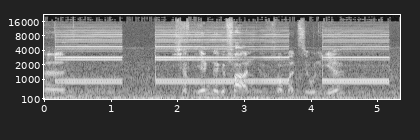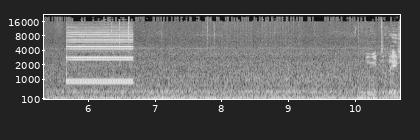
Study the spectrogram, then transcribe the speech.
Äh, ich habe irgendeine Gefahreninformation hier. Niedrig.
